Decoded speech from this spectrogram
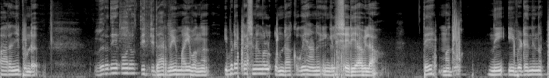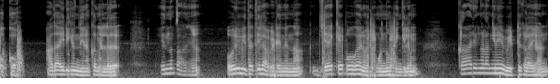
പറഞ്ഞിട്ടുണ്ട്. വെറുതെ ഓരോ തെറ്റിദ്ധാരണയുമായി വന്ന് ഇവിടെ പ്രശ്നങ്ങൾ ഉണ്ടാക്കുകയാണ് എങ്കിൽ ശരിയാവില്ല. തേ മധു നീ ഇവിടെ നിന്ന് പൊക്കോ. അതായിരിക്കും നിനക്ക് നല്ലത്. എന്ന് പറഞ്ഞ് ഒരു വിധത്തിൽ അവിടെ നിന്ന് ജെ കെ പോകാൻ ഒരുങ്ങുന്നുവെങ്കിലും കാര്യങ്ങളങ്ങനെ വിട്ടുകളയാൻ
